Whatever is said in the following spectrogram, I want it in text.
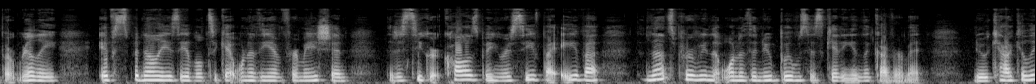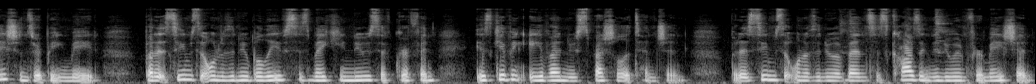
But really, if Spinelli is able to get one of the information that a secret call is being received by Ava, then that's proving that one of the new booms is getting in the government. New calculations are being made, but it seems that one of the new beliefs is making news if Griffin is giving Ava new special attention. But it seems that one of the new events is causing the new information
